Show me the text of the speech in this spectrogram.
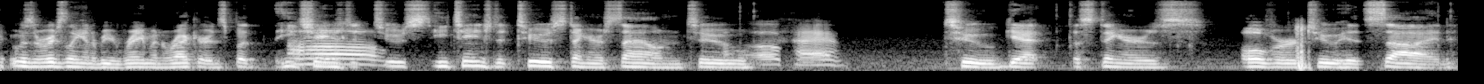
it was originally going to be Raymond Records, but he changed Oh. it to oh. he changed it to Stinger Sound to Okay. to get the Stingers over to his side.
